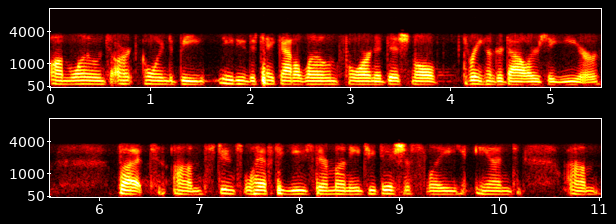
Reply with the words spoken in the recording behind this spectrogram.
on loans aren't going to be needing to take out a loan for an additional three hundred dollars a year. But um, students will have to use their money judiciously, and um,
